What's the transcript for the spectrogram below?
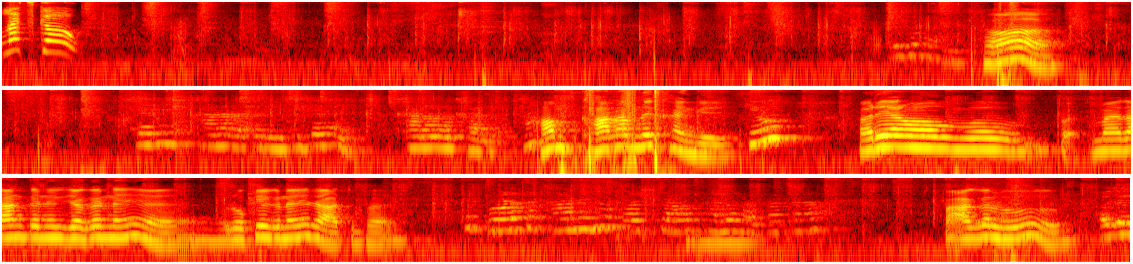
Let's go! हाँ है हाँ? हम खाना अब नहीं खाएँगे क्यों अरे यार वो, वो मैदान करने की जगह नहीं है रुकेगा नहीं रात भर फिर थोड़ा सा खा लेना फ़र्स्ट चावल खा लो हल्का सा पागल हो हो जाए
